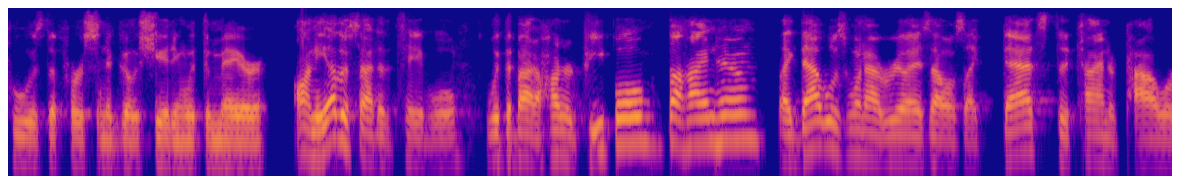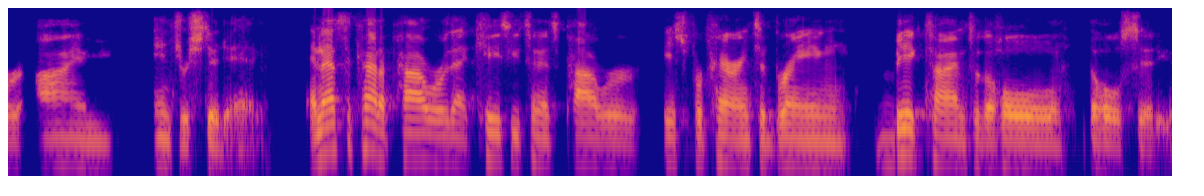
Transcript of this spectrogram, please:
who was the person negotiating with the mayor, on the other side of the table with about 100 people behind him, like that was when I realized I was like, that's the kind of power I'm interested in. And that's the kind of power that KC Tenants Power is preparing to bring big time to the whole the whole city.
